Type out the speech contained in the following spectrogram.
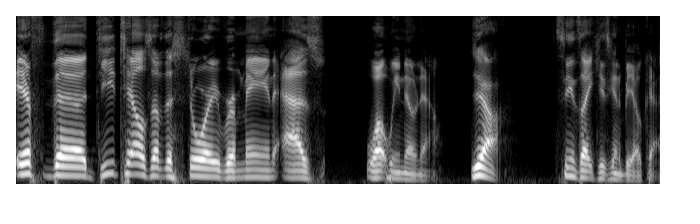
If the details of the story remain as what we know now, Yeah. seems like he's going to be okay.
